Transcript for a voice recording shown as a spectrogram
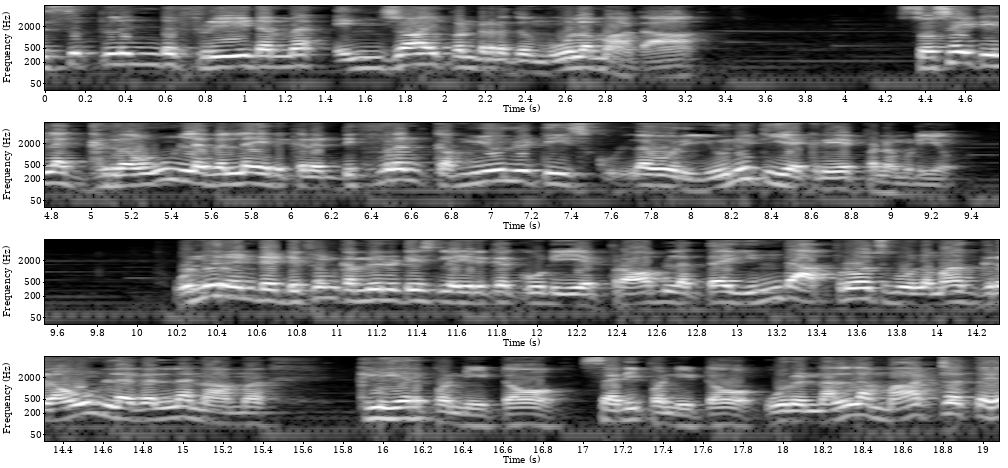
டிசிப்ளின்டு ஃப்ரீடம் என்ஜாய் பண்றது மூலமா தான் சொசைட்டியில் கிரவுண்ட் லெவல்ல இருக்கிற டிஃப்ரெண்ட் கம்யூனிட்டிஸ்குள்ள ஒரு யூனிட்டியை கிரியேட் பண்ண முடியும். ஒன்று ரெண்டு டிஃப்ரெண்ட் கம்யூனிட்டிஸ்ல இருக்கக்கூடிய ப்ராப்ளத்தை இந்த அப்ரோச் மூலமா கிரவுண்ட் லெவல்ல நாம கிளியர் பண்ணிட்டோம் சரி பண்ணிட்டோம் ஒரு நல்ல மாற்றத்தை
